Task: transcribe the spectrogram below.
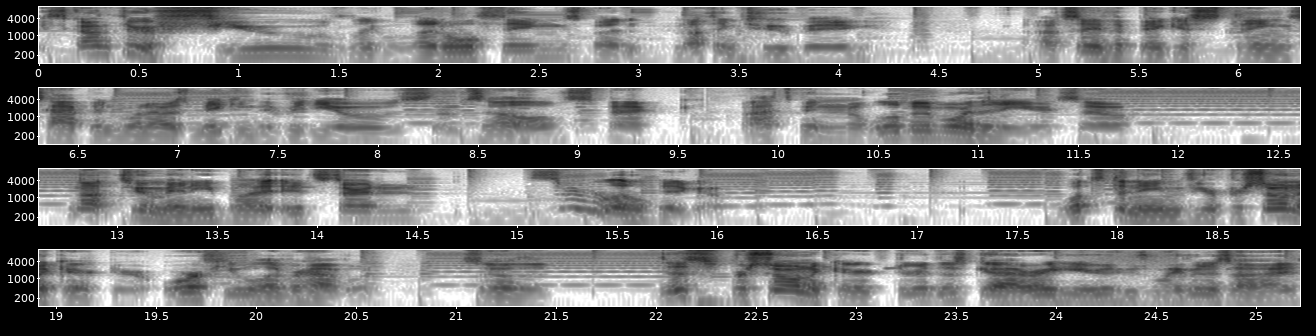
it's gone through a few like little things, but nothing too big. I'd say the biggest things happened when I was making the videos themselves back. That's been a little bit more than a year, so not too many, but it started, started a little bit ago. What's the name of your persona character, or if you will ever have one? So this persona character, this guy right here, who's waving his high,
